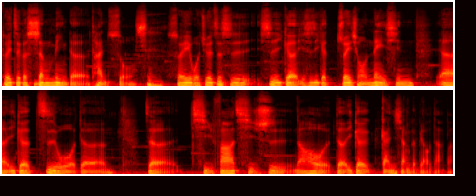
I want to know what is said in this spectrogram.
对这个生命的探索？是，所以我觉得这是是一个，也是一个追求内心呃一个自我的的启发启示，然后的一个感想的表达吧。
